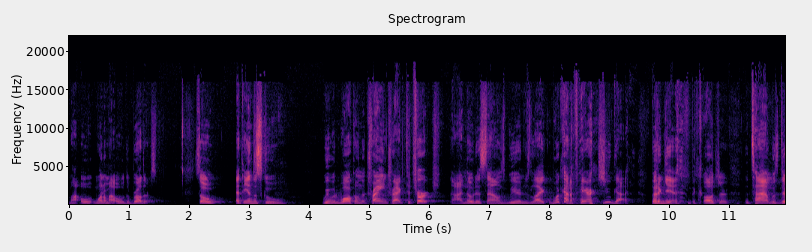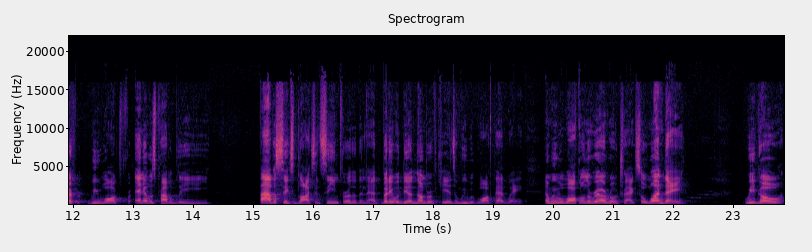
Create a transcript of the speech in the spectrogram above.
my old, one of my older brothers. So at the end of school, we would walk on the train track to church. Now, I know this sounds weird. It's like, what kind of parents you got? But again, the culture, the time was different. We walked, for, and it was probably five or six blocks. It seemed further than that, but it would be a number of kids, and we would walk that way. And we would walk on the railroad track. So one day, we go,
